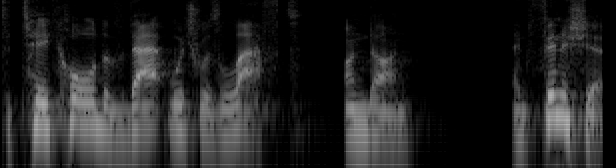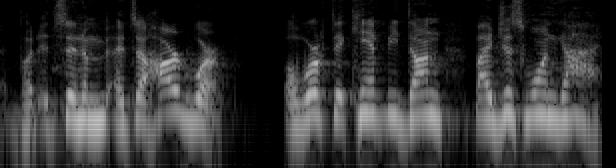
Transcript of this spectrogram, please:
to take hold of that which was left undone and finish it. But it's, an, it's a hard work a work that can't be done by just one guy.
